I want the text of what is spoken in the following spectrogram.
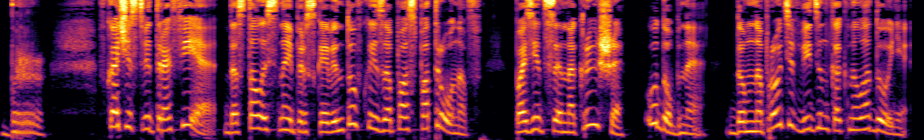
Бррр. В качестве трофея досталась снайперская винтовка и запас патронов. Позиция на крыше удобная. Дом напротив виден как на ладони.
